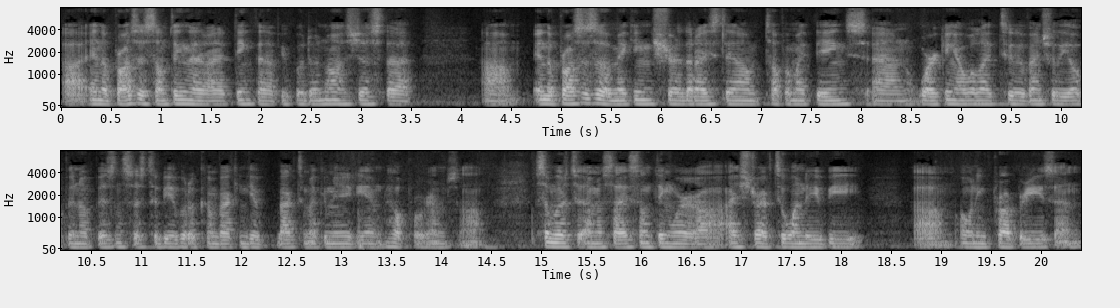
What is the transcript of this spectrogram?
uh, in the process, something that I think that people don't know is just that um, in the process of making sure that I stay on top of my things and working, I would like to eventually open up businesses to be able to come back and give back to my community and help programs. Uh, similar to MSI, something where uh, I strive to one day be um, owning properties. And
